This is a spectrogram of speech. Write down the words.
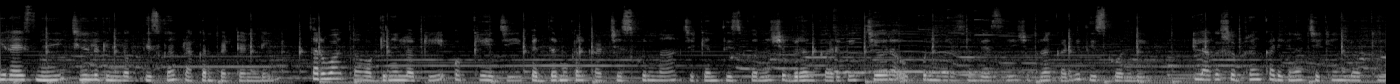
ఈ రైస్ని చిన్న గిన్నెలోకి తీసుకొని ప్రక్కన పెట్టండి. తర్వాత ఒక గిన్నెలోకి ఒక కేజీ పెద్ద ముక్కలు కట్ చేసుకున్న చికెన్ తీసుకొని శుభ్రం కడిగి చివర ఉప్పు నిమ్మరసం వేసి శుభ్రం కడిగి తీసుకోండి. ఇలాగ శుభ్రం కడిగిన చికెన్లోకి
